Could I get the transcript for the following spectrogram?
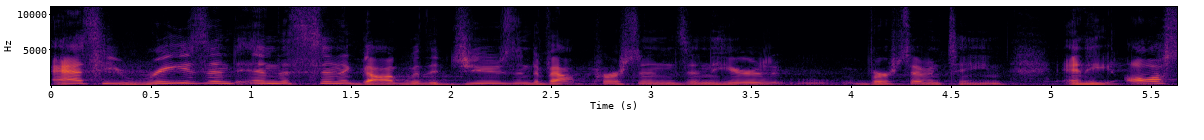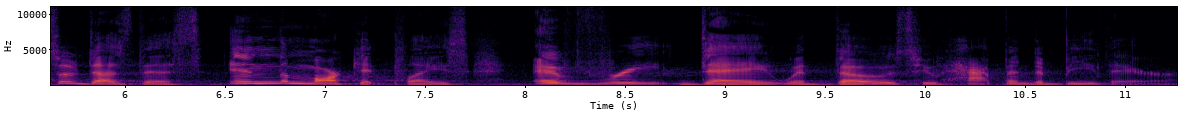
as he reasoned in the synagogue with the Jews and devout persons, and here's verse 17, and he also does this in the marketplace every day with those who happen to be there.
